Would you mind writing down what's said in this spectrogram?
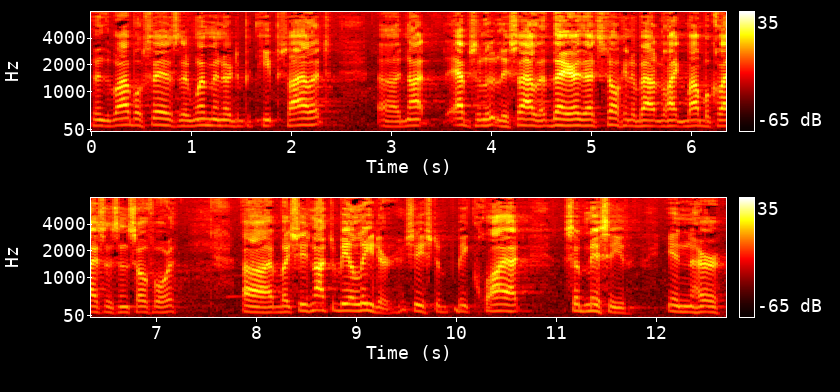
when the Bible says that women are to keep silent uh, not absolutely silent there. That's talking about like Bible classes and so forth. Uh, but she's not to be a leader. She's to be quiet, submissive in her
